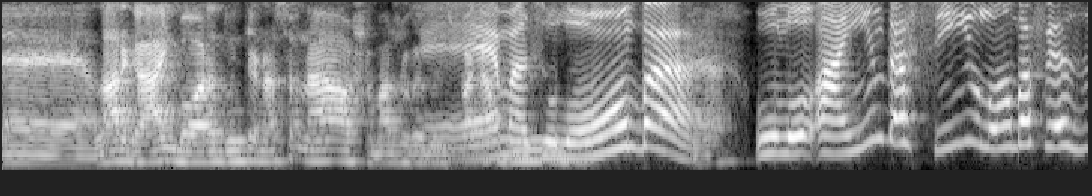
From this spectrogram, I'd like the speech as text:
é, largar embora do Internacional, chamar os jogadores é, de vagabundo. É, mas o Lomba, é. o Lo, ainda assim, o Lomba fez,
